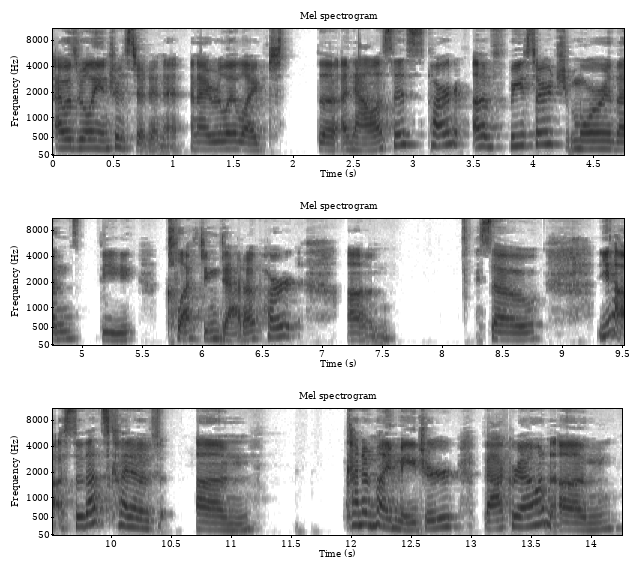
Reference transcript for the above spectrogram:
I was really interested in it. And I really liked the analysis part of research more than the collecting data part. Um, so, yeah, so that's kind of um, kind of my major background. Um,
